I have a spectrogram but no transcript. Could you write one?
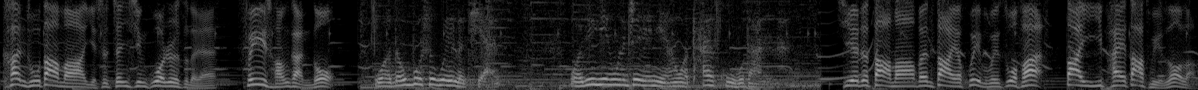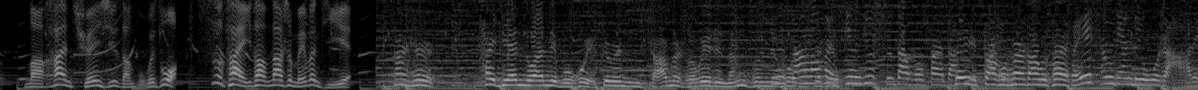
看出大妈也是真心过日子的人，非常感动。我都不是为了钱。我就因为这些年我太孤单了。接着大妈问大爷会不会做饭，大爷一拍大腿乐了，满汉全席咱不会做，四菜一汤那是没问题，但是太尖端的不会，就是咱们所谓的农村的。咱老百姓就吃大锅饭大对大锅饭大锅菜，谁成天溜啥的？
